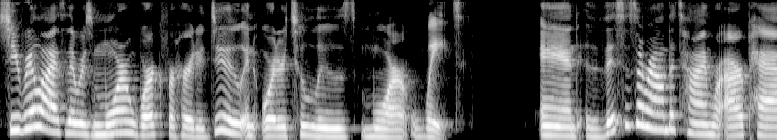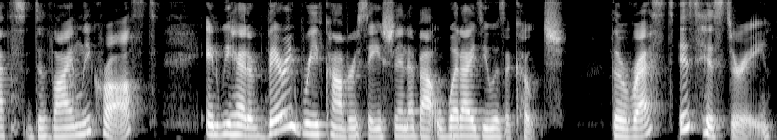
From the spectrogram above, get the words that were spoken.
She realized there was more work for her to do in order to lose more weight. And this is around the time where our paths divinely crossed and we had a very brief conversation about what I do as a coach. The rest is history.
